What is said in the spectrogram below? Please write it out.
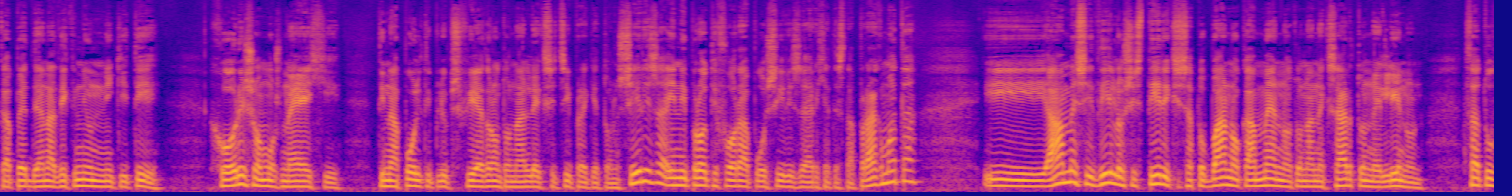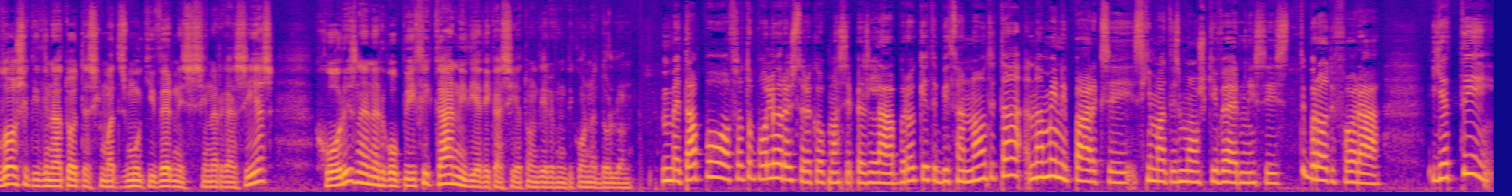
2015 αναδεικνύουν νικητή, χωρίς όμως να έχει την απόλυτη πλειοψηφία έδρων των Αλέξη Τσίπρα και τον ΣΥΡΙΖΑ. Είναι η πρώτη φορά που ο ΣΥΡΙΖΑ έρχεται στα πράγματα. Η άμεση δήλωση στήριξης από τον Πάνο Καμένο των ανεξάρτητων Ελλήνων θα του δώσει τη δυνατότητα σχηματισμού κυβέρνησης συνεργασίας, χωρίς να ενεργοποιηθεί καν η διαδικασία των διερευνητικών εντολών. Μετά από αυτό το πολύ ωραίο ιστορικό που μας είπες, Λάμπρο, και την πιθανότητα να μην υπάρξει σχηματισμός κυβέρνησης την πρώτη φορά, γιατί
